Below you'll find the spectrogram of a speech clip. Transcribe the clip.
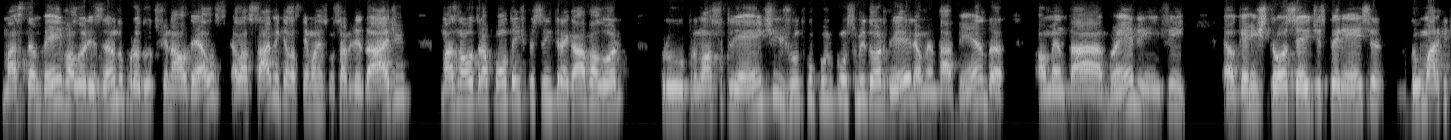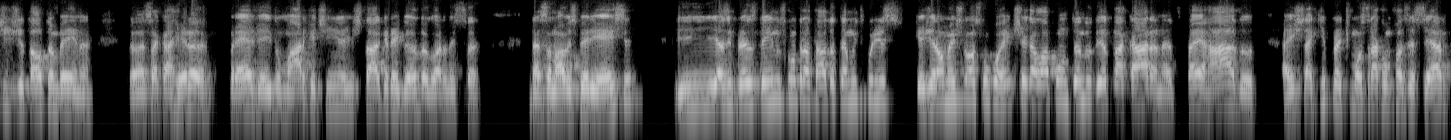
mas também valorizando o produto final delas. Elas sabem que elas têm uma responsabilidade, mas na outra ponta a gente precisa entregar valor para o nosso cliente junto com o público consumidor dele, aumentar a venda, aumentar branding, enfim, é o que a gente trouxe aí de experiência do marketing digital também, né? Então, essa carreira prévia aí do marketing, a gente está agregando agora nessa, nessa nova experiência. E as empresas têm nos contratado até muito por isso, porque geralmente o nosso concorrente chega lá apontando o dedo na cara, né? Tu tá errado, a gente está aqui para te mostrar como fazer certo.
